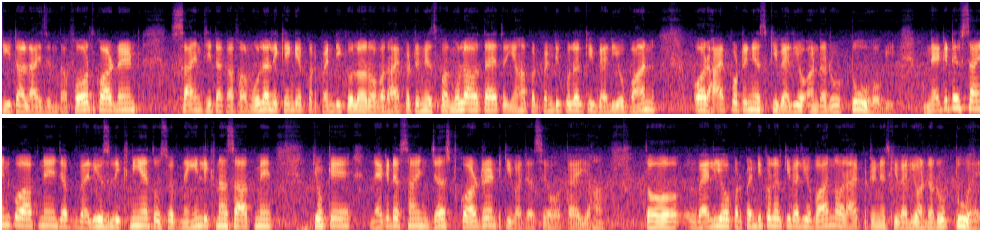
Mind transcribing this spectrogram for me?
theta lies in the fourth quadrant sine theta का फार्मूला लिखेंगे परपेंडिकुलर ओवर हाइपोटेनियस फार्मूला होता है तो यहाँ परपेंडिकुलर की वैल्यू वन और हाइपोटेनियस की वैल्यू अंडर रूट टू होगी। नेगेटिव साइन को आपने जब वैल्यूज़ लिखनी है तो उस वक्त नहीं लिखना साथ में, क्योंकि नेगेटिव साइन जस्ट क्वाड्रेंट की वजह से होता है यहाँ। तो वैल्यू परपेंडिकुलर की वैल्यू वन और हाइपोटेनियस की वैल्यू अंडर रूट टू है।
